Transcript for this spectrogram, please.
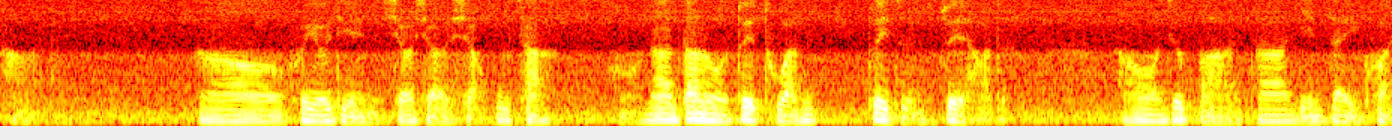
好，然后会有点小小的小误差。哦，那当然我对图案对准是最好的。然后我就把它连在一块，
